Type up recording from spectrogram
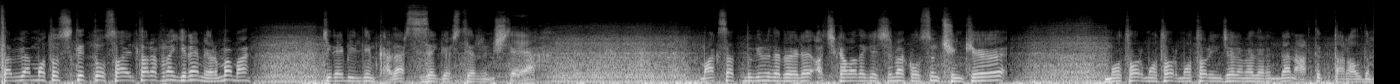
Tabii ben motosikletle o sahil tarafına giremiyorum ama girebildiğim kadar size gösteririm işte ya. Maksat bugünü de böyle açık havada geçirmek olsun çünkü motor motor motor incelemelerinden artık daraldım.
